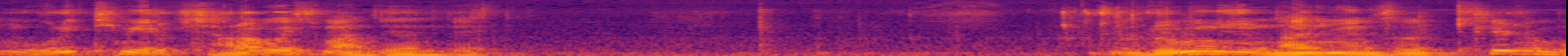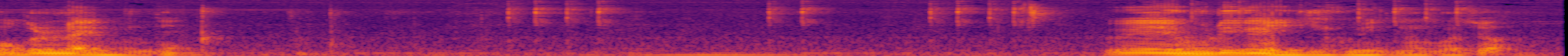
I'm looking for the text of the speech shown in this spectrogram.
음, 우리 팀이 이렇게 잘하고 있으면 안 되는데. 좀 로밍 좀 다니면서 킬 좀 먹을라 했는데. 왜 우리가 이기고 있는 거죠?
